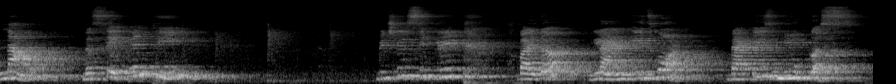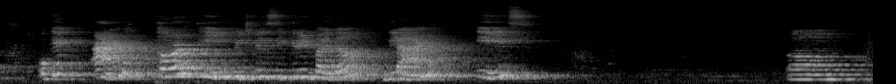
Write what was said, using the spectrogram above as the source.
Now the second thing which will secrete by the gland is what? That is mucus. Okay. And third thing which will secrete by the gland is um,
